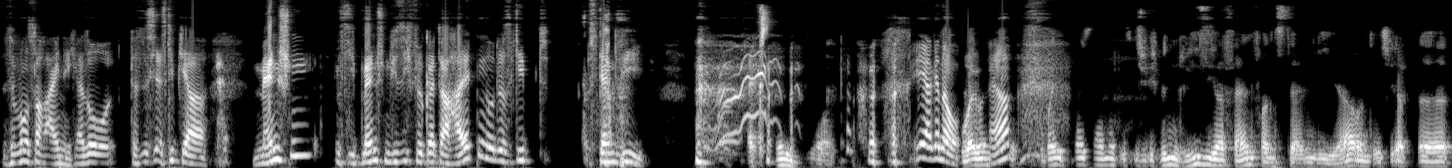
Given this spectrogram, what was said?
sind wir uns doch einig. Also, das ist, es gibt ja Menschen, es gibt Menschen, die sich für Götter halten und es gibt Stan Lee. Extrem, ja. genau. Wobei, ja? wobei ich, muss, ich, ich bin ein riesiger Fan von Stan Lee, ja, und ich habe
